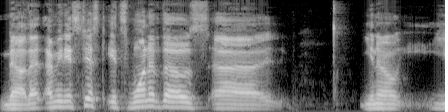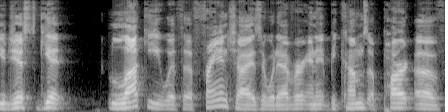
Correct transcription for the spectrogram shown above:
No, that I mean it's just it's one of those uh you know, you just get lucky with a franchise or whatever and it becomes a part of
